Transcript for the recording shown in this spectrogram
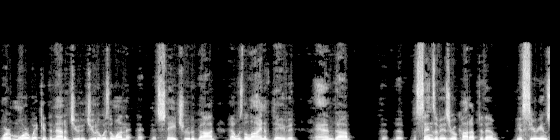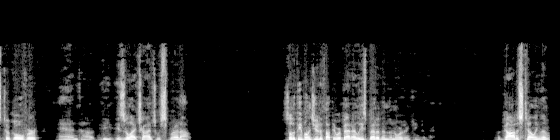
were more wicked than that of Judah. Judah was the one that, that, that stayed true to God. That was the line of David. And uh, the, the, the sins of Israel caught up to them. The Assyrians took over and uh, the Israelite tribes were spread out. So the people in Judah thought they were better, at least better than the northern kingdom. But God is telling them,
